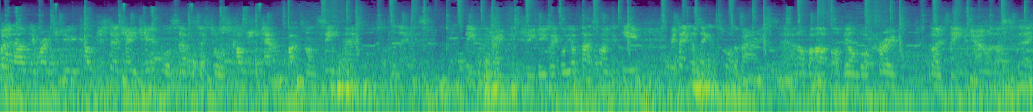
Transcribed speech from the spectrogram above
Well, now the approach to Colchester, change here for services towards Colchester Town, Clacton-on-Sea all your personal items with you, retain your tickets for the barriers, and on behalf of the onboard crew, to thank you for travelling with us today.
